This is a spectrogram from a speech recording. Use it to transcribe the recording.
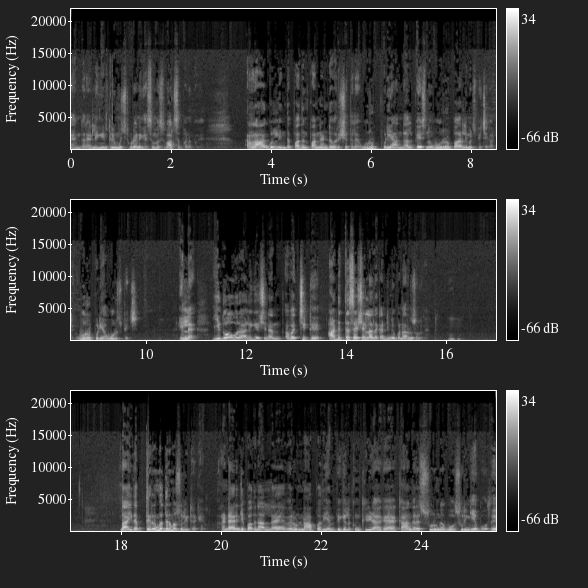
டைம் தரேன். இல்லைங்க இன்டர்வியூ முடிச்சுட்டு கூட எனக்கு எஸ்எம்எஸ் வாட்ஸ்அப் அனுப்புங்க. ராகுல் இந்த பதின் பன்னெண்டு வருஷத்தில் உருப்படியாக அந்த ஆள் பேசின ஒரு பார்லிமெண்ட் ஸ்பீச்சை காட்டுங்க. உருப்படியாக ஒரு ஸ்பீச் இல்லை ஏதோ ஒரு அலிகேஷன் வச்சுட்டு அடுத்த செஷனில் அதை கண்டினியூ பண்ணாருன்னு சொல்லுங்கள் நான் இதை திரும்ப திரும்ப சொல்லிட்டு இருக்கேன். ரெண்டாயிரத்தி பதினாலில் வெறும் நாற்பது எம்பிக்களுக்கும் கீழாக காங்கிரஸ் சுருங்க போ சுருங்கிய போது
